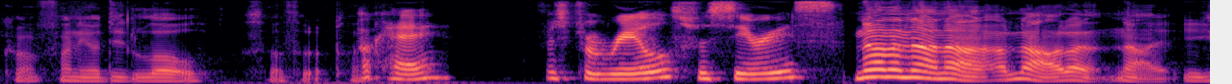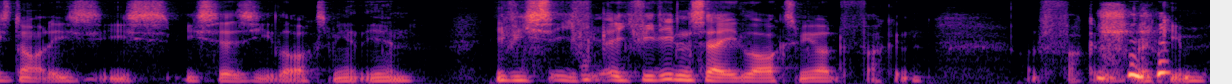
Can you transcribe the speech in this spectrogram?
quite funny. I did lol, so I thought I'd play. Okay. Just for reals, for serious. No, no, no, no, no. I don't. No, he's not. He's, he's he says he likes me at the end. If he s- if, if he didn't say he likes me, I'd fucking I'd fucking wreck him.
